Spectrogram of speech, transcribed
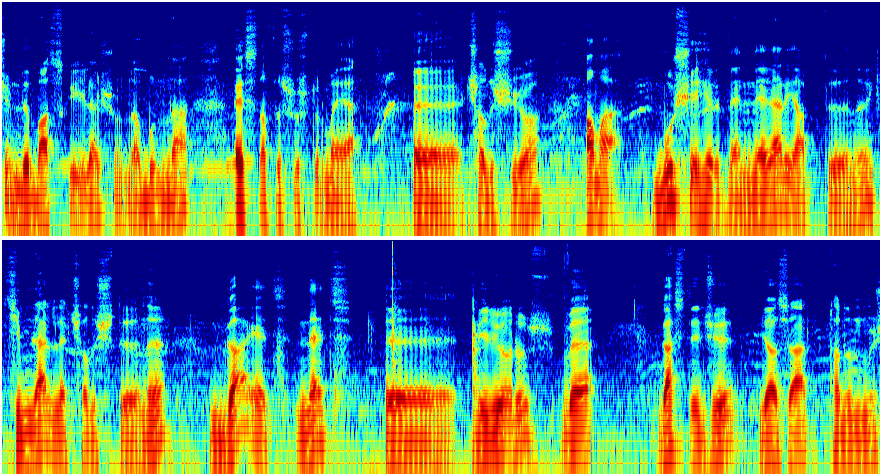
Şimdi baskıyla şunla bunla esnafı susturmaya e, çalışıyor. Ama bu şehirde neler yaptığını, kimlerle çalıştığını gayet net e, biliyoruz ve gazeteci, yazar, tanınmış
